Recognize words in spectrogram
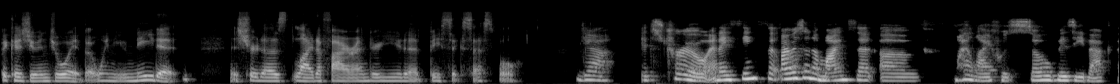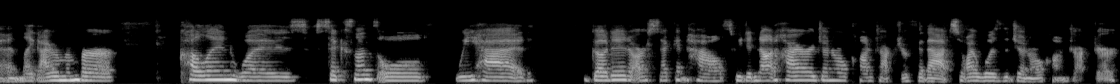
because you enjoy it, but when you need it, it sure does light a fire under you to be successful. Yeah, it's true. And I think that I was in a mindset of my life was so busy back then. Like I remember Cullen was six months old. We had gutted our second house. We did not hire a general contractor for that. So I was the general contractor.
